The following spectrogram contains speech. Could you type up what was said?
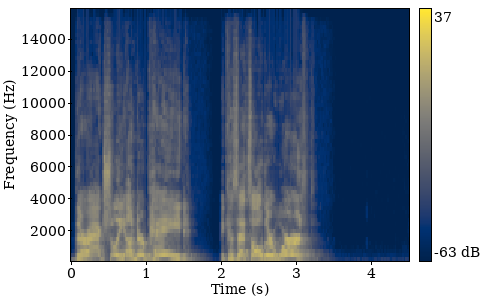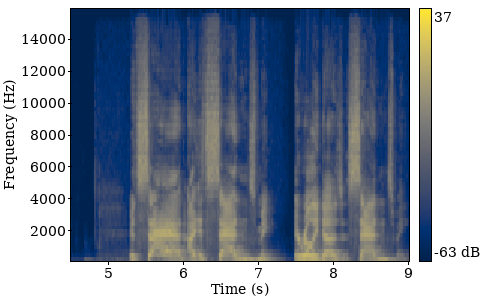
They're actually underpaid because that's all they're worth. It's sad. it saddens me. It really does. It saddens me.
